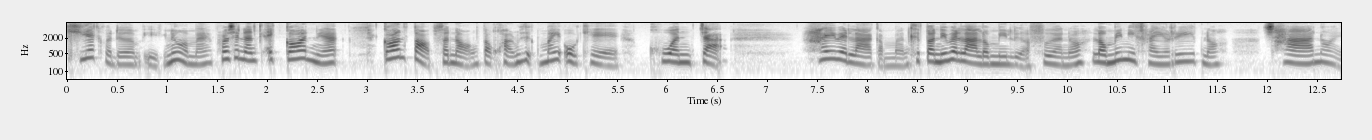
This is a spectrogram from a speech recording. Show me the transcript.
เครียดกว่าเดิมอีกนึกออกไหมเพราะฉะนั้นไอ้ก้อนเนี้ยก้อนตอบสนองต่อความรู้สึกไม่โอเค ควรจะให้เวลากับมัน คือตอนนี้เวลาเรามีเหลือเฟือเนาะเราไม่มีใครรีบเนาะช้าหน่อย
